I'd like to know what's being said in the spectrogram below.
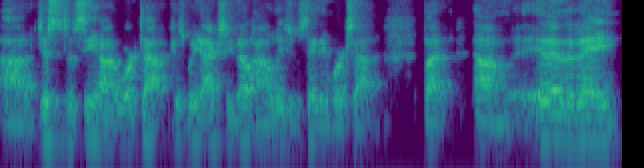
uh, just to see how it worked out because we actually know how Allegiant Stadium works out. But um, at the end of the day,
